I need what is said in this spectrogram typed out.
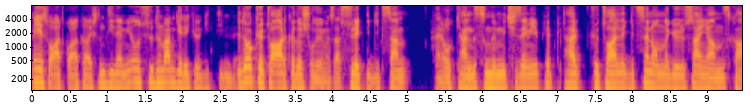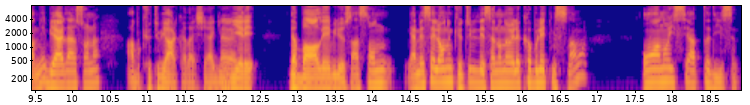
neyse o artık o arkadaşlığın dinamiği onu sürdürmem gerekiyor gittiğimde. Bir de o kötü arkadaş oluyor mesela. Sürekli gitsem hani o kendi sınırını çizemeyip hep her kötü haline gitsen onunla görürsen yalnız kalmıyor. Bir yerden sonra Aa, bu kötü bir arkadaş ya gibi Evet. bir yere de bağlayabiliyorsun. Aslında onun ya mesela onun kötülüğü de sen onu öyle kabul etmişsin ama o an o hissiyatta değilsin.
